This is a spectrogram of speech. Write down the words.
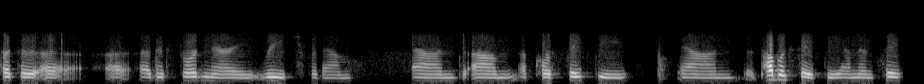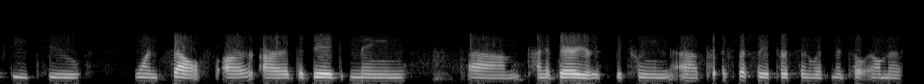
such a, a, a an extraordinary reach for them, and um, of course safety and public safety, and then safety to oneself are are the big main um, kind of barriers between, uh, especially a person with mental illness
